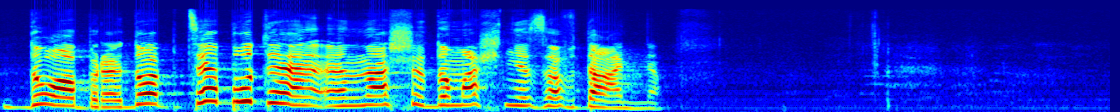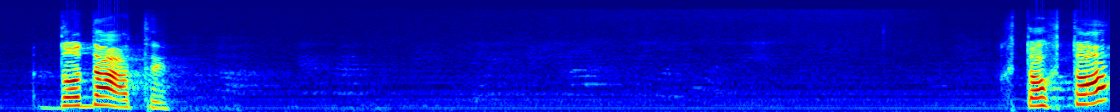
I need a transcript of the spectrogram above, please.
Добре, добре. Це буде е, наше домашнє завдання. Додати. Хто хто?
